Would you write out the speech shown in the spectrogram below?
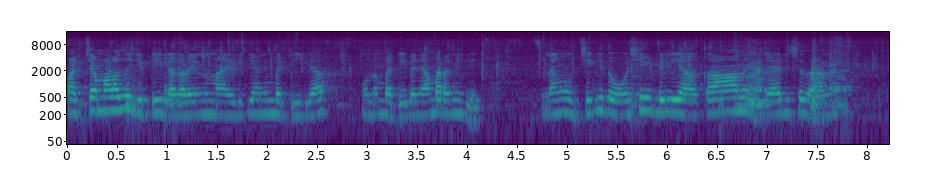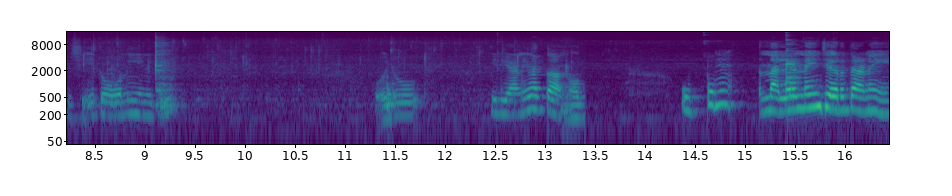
പച്ചമുളക് കിട്ടിയില്ല. കടയിൽ നിന്ന് മേടിക്കാനും പറ്റിയില്ല. ഒന്നും പറ്റിയില്ല. ഞാൻ പറഞ്ഞില്ലേ? ഇന്നങ്ങ് ഉച്ചയ്ക്ക് ദോശ ഇഡ്ഡലി ആക്കാമെന്ന് വിചാരിച്ചതാണ്. പക്ഷേ തോന്നി എനിക്ക്. ഒരു ബിരിയാണി വെക്കാൻ നോക്കി. ഉപ്പും നല്ലെണ്ണയും ചേർത്താണ് ഈ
